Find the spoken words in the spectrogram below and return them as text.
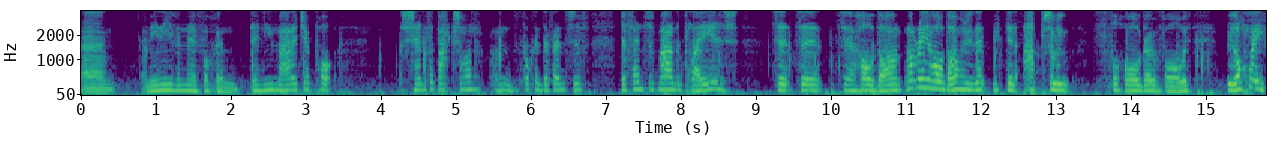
Um, I mean, even their fucking, their new manager put centre backs on and fucking defensive, defensive minded players to, to, to hold on. Not really hold on, we did, we did absolute fuck all going forward. We looked like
